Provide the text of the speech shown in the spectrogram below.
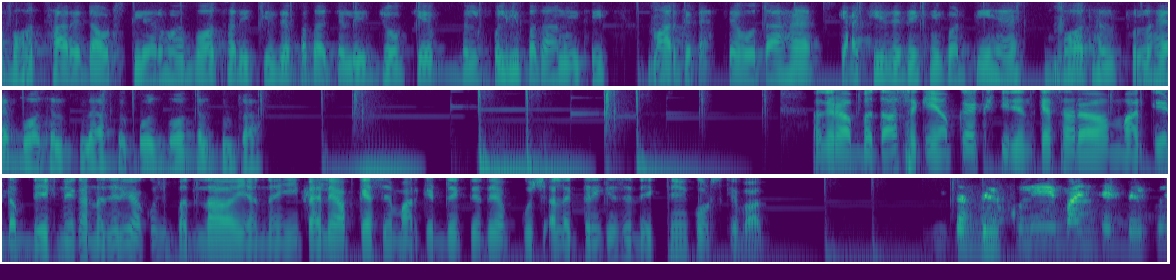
बहुत सारे डाउट्स क्लियर हुए, बहुत सारी चीज़ें पता चली जो कि बिल्कुल ही पता नहीं थी। मार्केट ऐसे होता है, क्या चीज़ें देखनी पड़ती हैं? बहुत हेल्पफुल है, बहुत हेल्पफुल है आपका कोर्स बहुत हेल्पफुल रहा। अगर आप बता सकें आपका एक्सपीरियंस कैसा रहा? मार्केट अब देखने का नज़रिया कुछ बदला या नहीं? पहले आप कैसे मार्केट देखते थे? अब कुछ अलग तरीके से देखते हैं कोर्स के बाद? जी सर बिल्कुल ही माइंडसेट बिल्कुल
